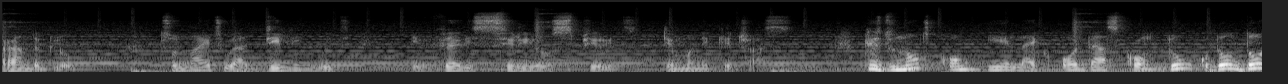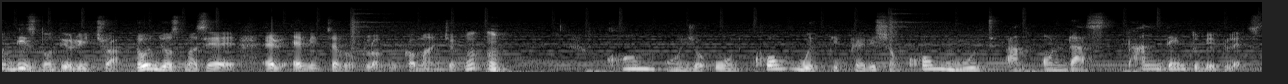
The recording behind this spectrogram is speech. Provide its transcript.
around the globe. Tonight we are dealing with a very serious spirit, demonic caterers. Please do not come here like others come. Don't, don't, don't. This is not a ritual. Don't just say every, every 12 o'clock we come and join. Come on your own. Come with preparation. Come with an understanding to be blessed.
